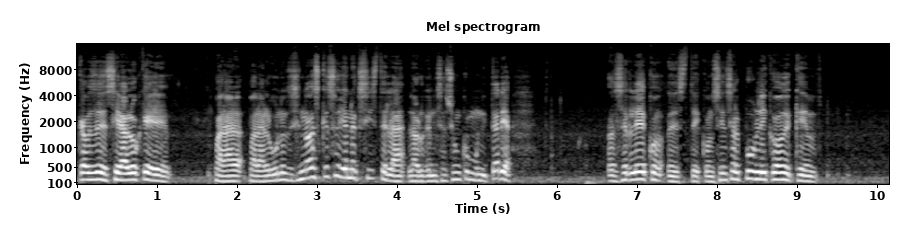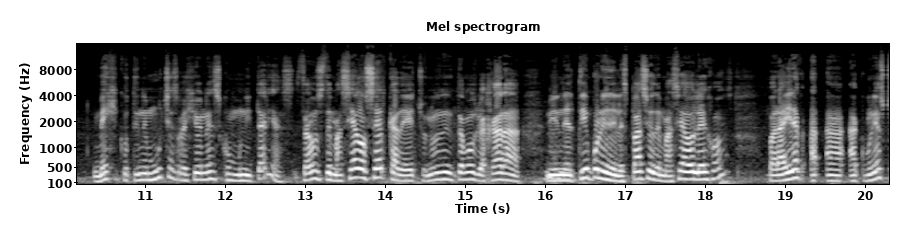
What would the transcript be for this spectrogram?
Acabas de decir algo que para, para algunos dicen, no, es que eso ya no existe, la, la organización comunitaria. Hacerle este, conciencia al público de que México tiene muchas regiones comunitarias. Estamos demasiado cerca, de hecho. No necesitamos viajar ni en el tiempo ni en el espacio demasiado lejos para ir a, comunidades,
